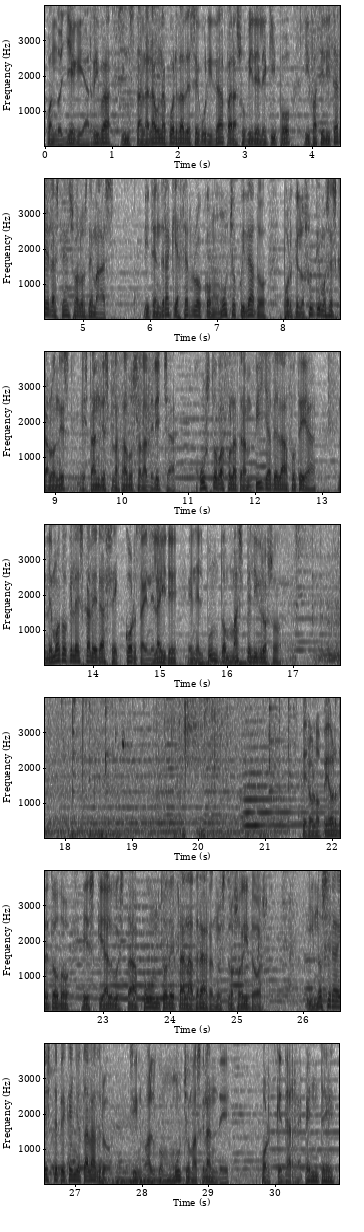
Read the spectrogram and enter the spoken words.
Cuando llegue arriba, instalará una cuerda de seguridad para subir el equipo y facilitar el ascenso a los demás y tendrá que hacerlo con mucho cuidado porque los últimos escalones están desplazados a la derecha, justo bajo la trampilla de la azotea, de modo que la escalera se corta en el aire en el punto más peligroso. Pero lo peor de todo es que algo está a punto de taladrar nuestros oídos. Y no será este pequeño taladro, sino algo mucho más grande, porque de repente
